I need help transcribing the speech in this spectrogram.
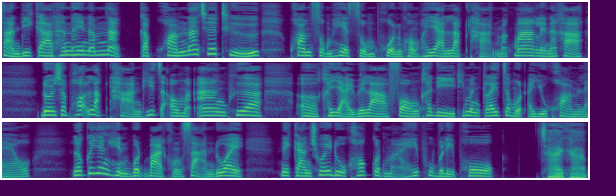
สารดีกาท่านให้น้ำหนักกับความน่าเชื่อถือ ความสมเหตุสมผลของพยานหลักฐานมาก ๆ เลยนะคะ โดยเฉพาะหลักฐานที่จะเอามาอ้างเพื่อออขยายเวลาฟ้องคดีที่มันใกล้จะหมดอายุความแล้ว แล้วก็ยังเห็นบทบาทของศาลด้วย ในการช่วยดูข้อกฎหมายให้ผู้บริโภค ใช่ครับ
